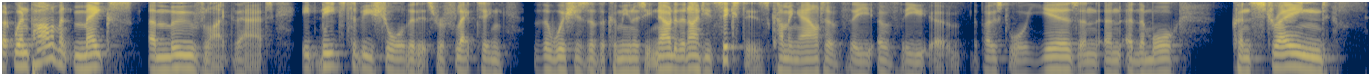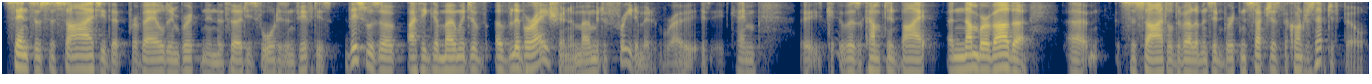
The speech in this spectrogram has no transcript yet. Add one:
But when Parliament makes a move like that, it needs to be sure that it's reflecting the wishes of the community. Now, to the 1960s, coming out of the of the uh, the post-war years and, and and the more constrained sense of society that prevailed in Britain in the 30s, 40s, and 50s, this was a I think a moment of, of liberation, a moment of freedom. It, it, it came, it was accompanied by a number of other uh, societal developments in Britain, such as the contraceptive pill.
